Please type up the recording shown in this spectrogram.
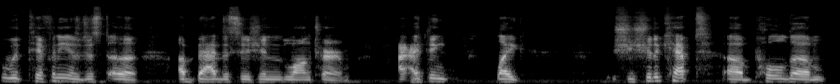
with Tiffany is just a a bad decision long term. I, I think like she should have kept uh, pulled um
